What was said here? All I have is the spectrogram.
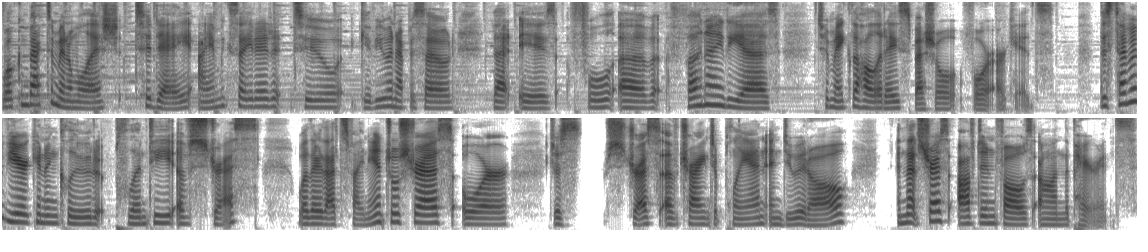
Welcome back to Minimalish. Today, I am excited to give you an episode that is full of fun ideas to make the holidays special for our kids. This time of year can include plenty of stress, whether that's financial stress or just stress of trying to plan and do it all. And that stress often falls on the parents.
